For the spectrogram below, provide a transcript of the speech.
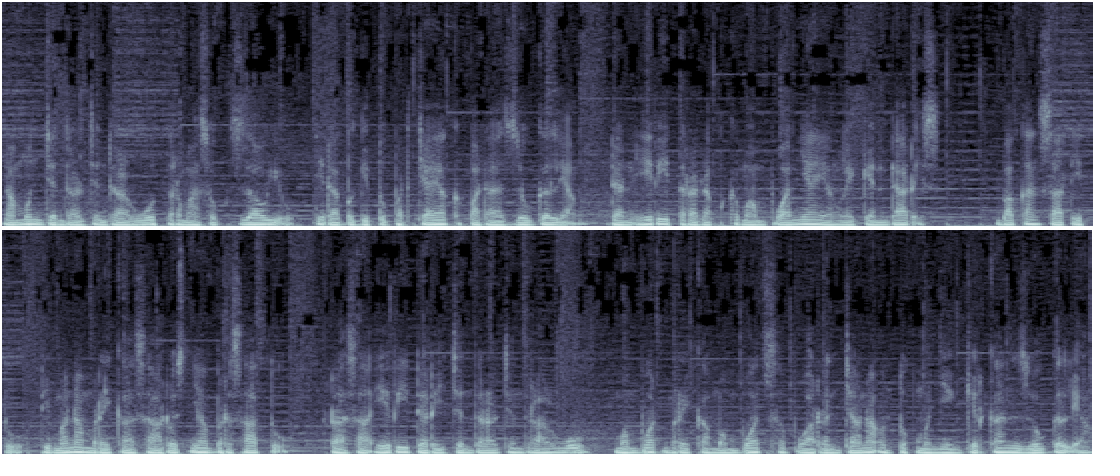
namun jenderal-jenderal Wu termasuk Zhao Yu tidak begitu percaya kepada Zhuge Liang dan iri terhadap kemampuannya yang legendaris. Bahkan saat itu, di mana mereka seharusnya bersatu, rasa iri dari jenderal-jenderal Wu membuat mereka membuat sebuah rencana untuk menyingkirkan Zhuge Liang.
